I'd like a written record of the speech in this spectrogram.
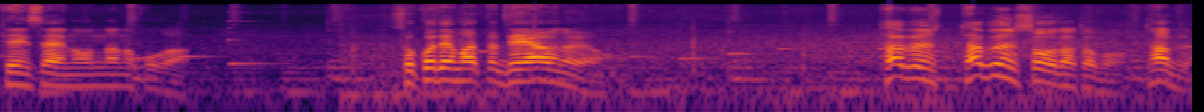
天才の女の子が。そこでまた出会うのよ。多分多分そうだと思う。多分。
